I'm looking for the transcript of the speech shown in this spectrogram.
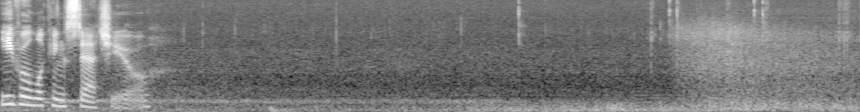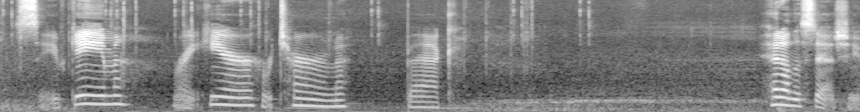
Evil looking statue. Save game. Right here. Return. Back. Head on the statue.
